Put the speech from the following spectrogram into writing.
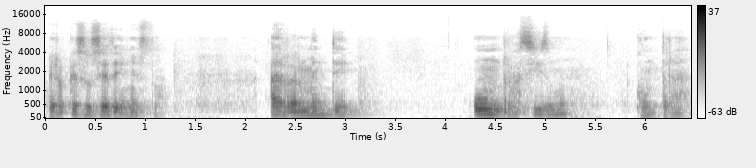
pero ¿qué sucede en esto? Hay realmente un racismo contra,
